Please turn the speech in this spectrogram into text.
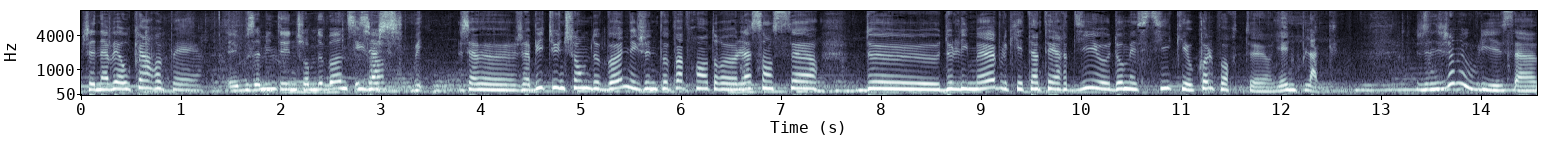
Je n'avais aucun repère. Et vous habitez une chambre de bonne, c'est ça oui, j'habite une chambre de bonne et je ne peux pas prendre l'ascenseur de, de l'immeuble qui est interdit aux domestiques et aux colporteurs. Il y a une plaque. Je n'ai jamais oublié ça.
